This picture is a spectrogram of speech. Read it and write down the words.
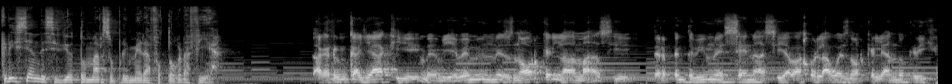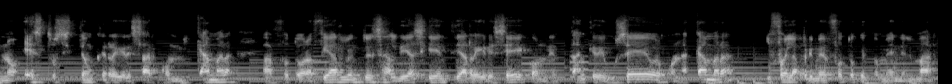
Christian decidió tomar su primera fotografía. Agarré un kayak y me llevé un snorkel nada más y de repente vi una escena así abajo del agua snorkeleando que dije, no, esto sí tengo que regresar con mi cámara a fotografiarlo. Entonces al día siguiente ya regresé con el tanque de buceo, con la cámara y fue la primera foto que tomé en el mar.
